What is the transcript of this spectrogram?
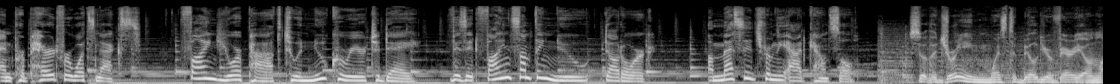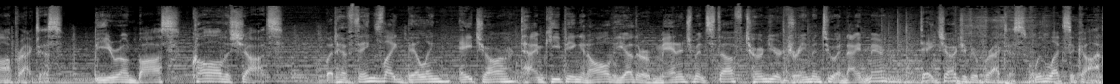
and prepared for what's next. Find your path to a new career today. Visit findsomethingnew.org. A message from the Ad Council. So the dream was to build your very own law practice. Be your own boss, call all the shots but have things like billing, HR, timekeeping, and all the other management stuff turned your dream into a nightmare? Take charge of your practice with Lexicon.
